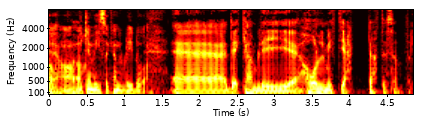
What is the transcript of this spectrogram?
Ja, ja, ja. Vilken visa kan det bli då? Eh, det kan bli eh, Håll mitt hjärta till exempel.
